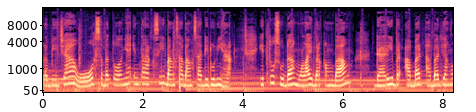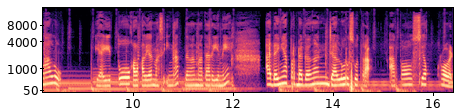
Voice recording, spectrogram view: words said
lebih jauh, sebetulnya interaksi bangsa-bangsa di dunia itu sudah mulai berkembang dari berabad-abad yang lalu. Yaitu kalau kalian masih ingat dengan materi ini, adanya perdagangan jalur sutra atau Silk Road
